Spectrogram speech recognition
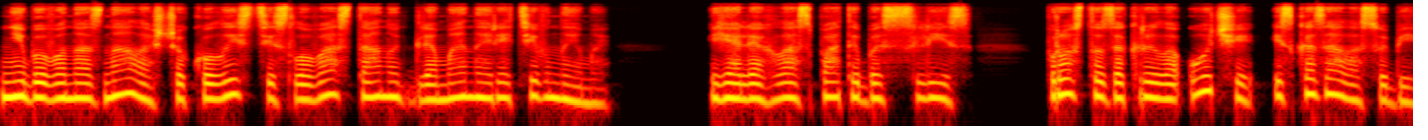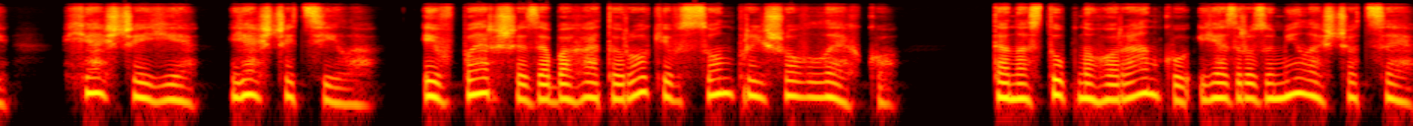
ніби вона знала, що колись ці слова стануть для мене рятівними. Я лягла спати без сліз, просто закрила очі і сказала собі: Я ще є, я ще ціла. І вперше за багато років сон прийшов легко. Та наступного ранку я зрозуміла, що це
